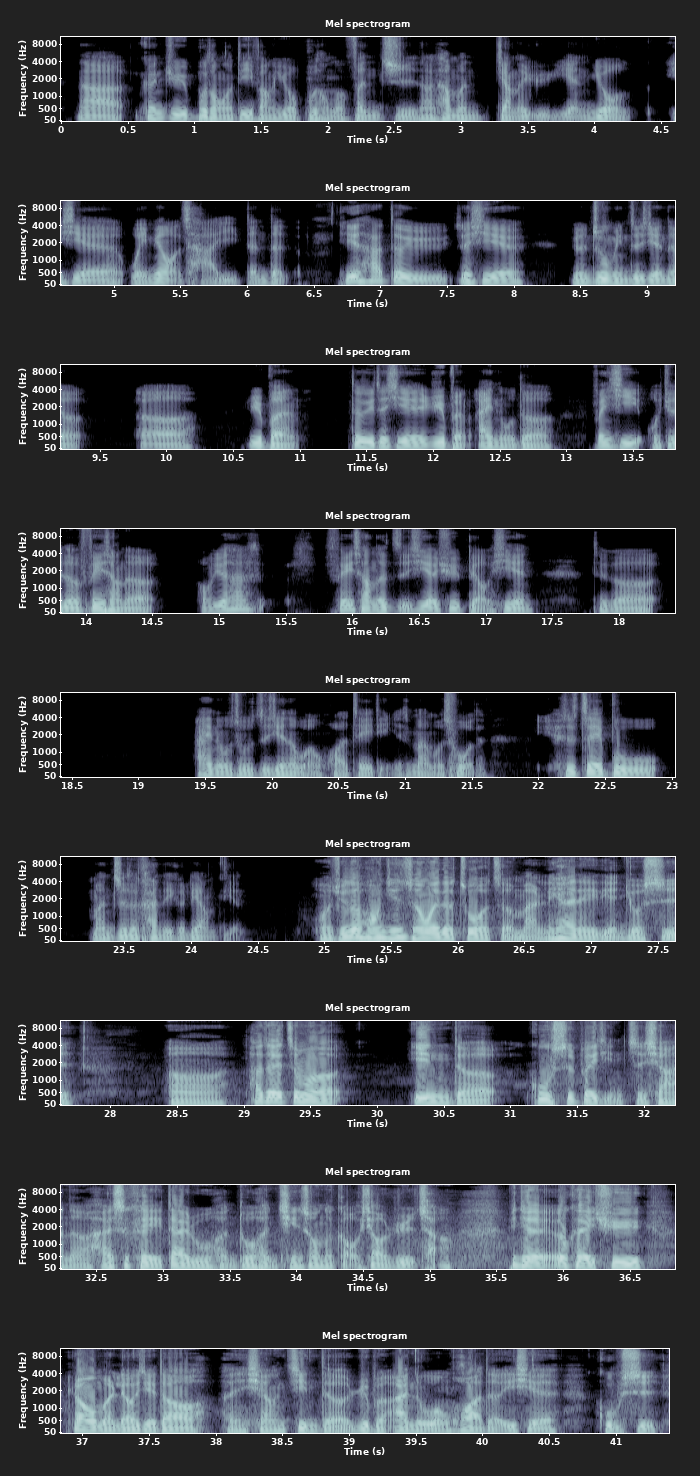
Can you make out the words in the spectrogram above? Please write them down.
那根据不同的地方又有不同的分支，那他们讲的语言又有一些微妙的差异等等。其实他对于这些原住民之间的呃日本对于这些日本爱奴的分析，我觉得非常的，我觉得他非常的仔细的去表现这个。爱奴族之间的文化这一点也是蛮不错的，也是这一部蛮值得看的一个亮点。我觉得《黄金神威》的作者蛮厉害的一点就是，呃，他在这么硬的故事背景之下呢，还是可以带入很多很轻松的搞笑日常，并且又可以去让我们了解到很相近的日本爱奴文化的一些故事。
